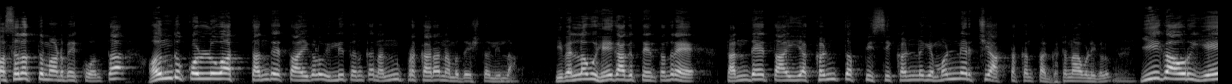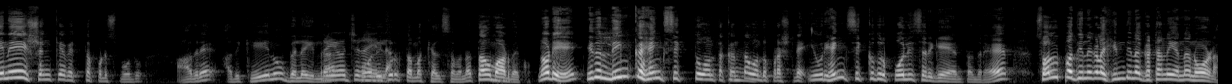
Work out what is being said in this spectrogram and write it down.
ಮಸಲತ್ತು ಮಾಡಬೇಕು ಅಂತ ಅಂದುಕೊಳ್ಳುವ ತಂದೆ ತಾಯಿಗಳು ಇಲ್ಲಿ ತನಕ ನನ್ನ ಪ್ರಕಾರ ನಮ್ಮ ದೇಶದಲ್ಲಿ ಇಲ್ಲ ಇವೆಲ್ಲವೂ ಹೇಗಾಗುತ್ತೆ ಅಂತಂದ್ರೆ ತಂದೆ ತಾಯಿಯ ಕಣ್ ತಪ್ಪಿಸಿ ಕಣ್ಣಿಗೆ ಮಣ್ಣೆರ್ಚಿ ಆಗ್ತಕ್ಕಂಥ ಘಟನಾವಳಿಗಳು. ಈಗ ಅವರು ಏನೇ ಶಂಕೆ ವ್ಯಕ್ತಪಡಿಸ್ಬೋದು ಆದರೆ ಅದಕ್ಕೇನೂ ಬೆಲೆ ಇಲ್ಲ. ಪೊಲೀಸರು ತಮ್ಮ ಕೆಲಸವನ್ನ ತಾವು ಮಾಡಬೇಕು. ನೋಡಿ ಇದು ಲಿಂಕ್ ಹೆಂಗ್ ಸಿಕ್ತು ಅಂತಕ್ಕಂಥ ಒಂದು ಪ್ರಶ್ನೆ. ಇವ್ರು ಹೆಂಗ್ ಸಿಕ್ಕಿದ್ರು ಪೊಲೀಸರಿಗೆ ಅಂತಂದ್ರೆ ಸ್ವಲ್ಪ ದಿನಗಳ ಹಿಂದಿನ ಘಟನೆಯನ್ನ ನೋಡೋಣ.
